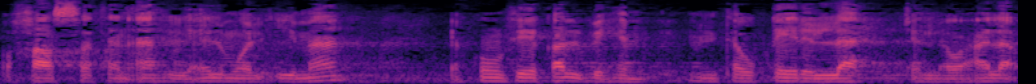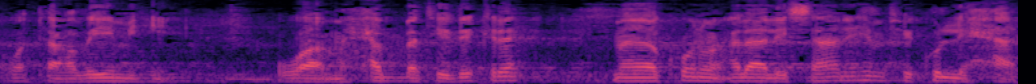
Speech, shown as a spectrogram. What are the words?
وخاصة أهل العلم والإيمان يكون في قلبهم من توقير الله جل وعلا وتعظيمه ومحبة ذكره ما يكون على لسانهم في كل حال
